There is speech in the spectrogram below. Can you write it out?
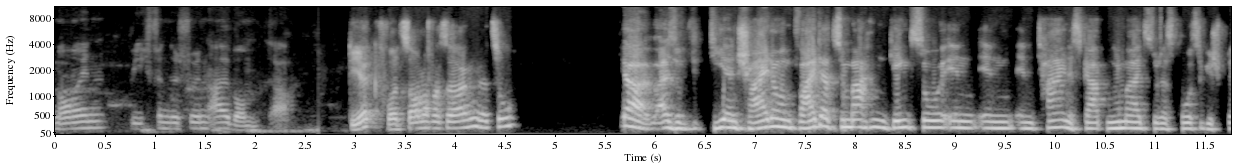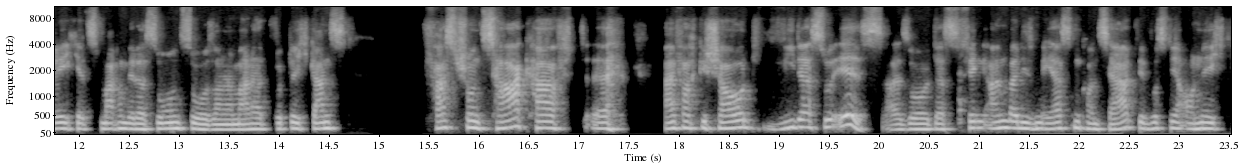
neuen, wie ich finde, schönen Album da. Dirk, wolltest du auch noch was sagen dazu? Ja, also die Entscheidung weiterzumachen ging so in, in, in Teilen. Es gab niemals so das große Gespräch, jetzt machen wir das so und so, sondern man hat wirklich ganz fast schon zaghaft äh, einfach geschaut, wie das so ist. Also das fing an bei diesem ersten Konzert. Wir wussten ja auch nicht,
